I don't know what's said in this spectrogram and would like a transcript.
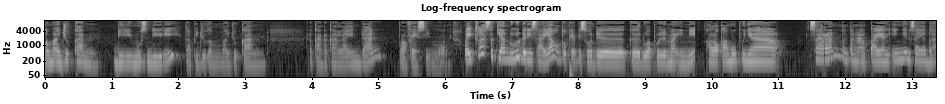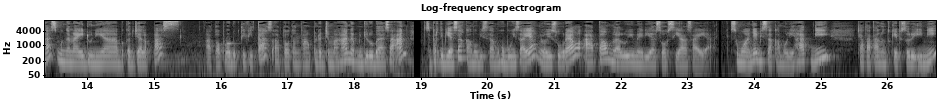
memajukan dirimu sendiri tapi juga memajukan rekan-rekan lain dan profesimu. Baiklah, sekian dulu dari saya untuk episode ke-25 ini. Kalau kamu punya saran tentang apa yang ingin saya bahas mengenai dunia bekerja lepas, atau produktivitas, atau tentang penerjemahan dan penjuru bahasaan, seperti biasa kamu bisa menghubungi saya melalui surel atau melalui media sosial saya. Semuanya bisa kamu lihat di catatan untuk episode ini,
